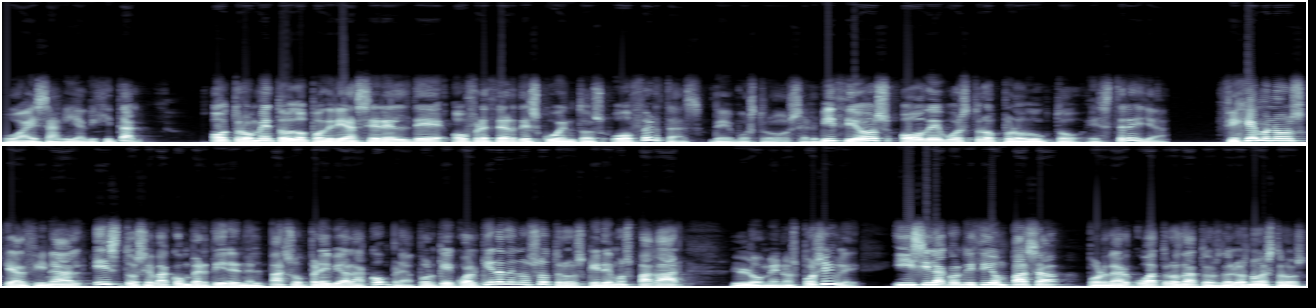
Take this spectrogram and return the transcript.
o a esa guía digital. Otro método podría ser el de ofrecer descuentos u ofertas de vuestros servicios o de vuestro producto estrella. Fijémonos que al final esto se va a convertir en el paso previo a la compra, porque cualquiera de nosotros queremos pagar lo menos posible. Y si la condición pasa por dar cuatro datos de los nuestros,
